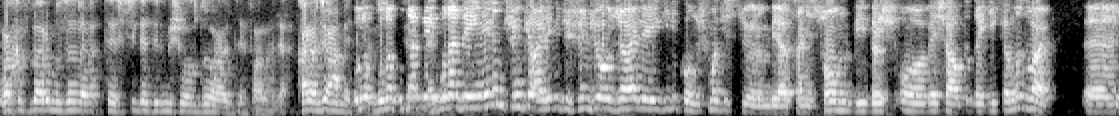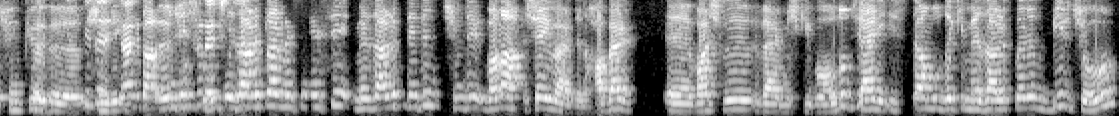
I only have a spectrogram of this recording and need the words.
vakıflarımıza tescil edilmiş olduğu halde falan. Yani Karacaahmet. Buna, buna, buna, yani. de, buna değinelim çünkü Alevi Düşünce Ocağı ile ilgili konuşmak istiyorum biraz. Hani son bir 5-6 dakikamız var. E, çünkü e, bir şimdi de, yani, önce süreçte... mezarlıklar meselesi mezarlık dedin şimdi bana şey verdin haber e, başlığı vermiş gibi oldun. Yani İstanbul'daki mezarlıkların birçoğu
